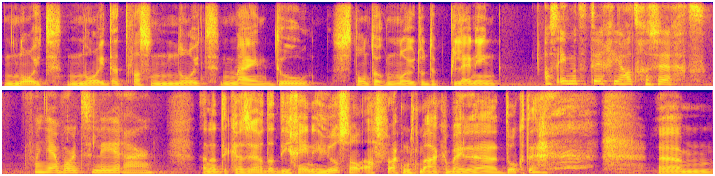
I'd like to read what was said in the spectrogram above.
nooit. Nooit. Dat was nooit mijn doel. Stond ook nooit op de planning. Als iemand het tegen je had gezegd van jij wordt leraar. Dan had ik gezegd dat diegene heel snel een afspraak moet maken bij de dokter. Ehm,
